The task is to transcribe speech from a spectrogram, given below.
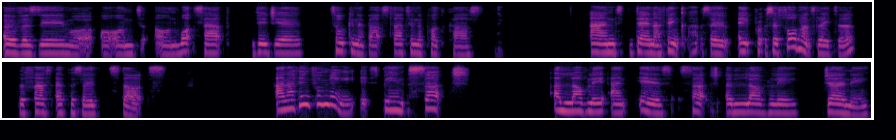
over Zoom or, or on on WhatsApp video talking about starting the podcast. And then I think so April so four months later, the first episode starts. And I think for me, it's been such a lovely and is such a lovely journey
